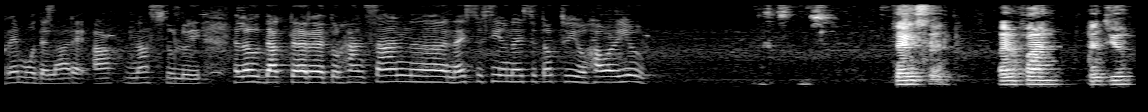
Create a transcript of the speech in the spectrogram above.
remodelare a nasului. Hello, Dr. Turhan-san. Uh, nice to see you, nice to talk to you. How are you? Thanks. I'm fine. And you?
